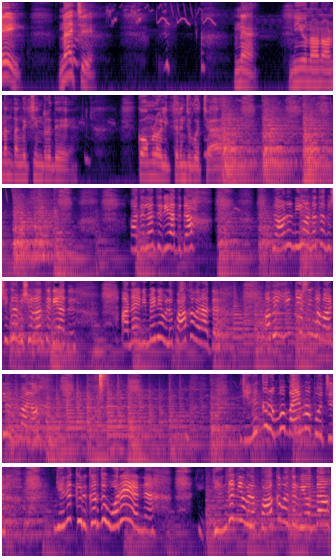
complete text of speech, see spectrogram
ஏய் என்னாச்சு? என்ன? நீயும் நானும் அண்ணன் தங்கச்சின்றது கோமலவலிக்கு தெரிஞ்சு போச்சா? அதெல்லாம் தெரியாதுடா. நானும் நீ அண்ணன் தங்கச்சிங்கிற விஷயம்லாம் தெரியாது. ஆனா இனிமே நீ இவளை பார்க்க வராத. அவ இன்ட்ரெஸ்டிங்ல மாட்டி விட்டுருவாளாம் எனக்கு ரொம்ப பயமா போச்சு. எனக்கு இருக்கிறது ஒரே என்ன எங்க நீ அவளை பார்க்க வந்துருவியோ தான்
